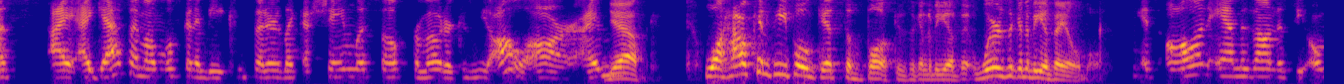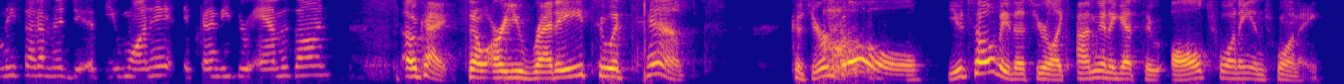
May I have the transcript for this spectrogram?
a, I, I guess I'm almost going to be considered like a shameless self promoter because we all are. I'm just yeah. Well, how can people get the book? Is it going to be av- where's it going to be available? It's all on Amazon. That's the only site I'm going to do. If you want it, it's going to be through Amazon. Okay, so are you ready to attempt Because your goal, you told me this. you're like, I'm going to get through all 20 and 20.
